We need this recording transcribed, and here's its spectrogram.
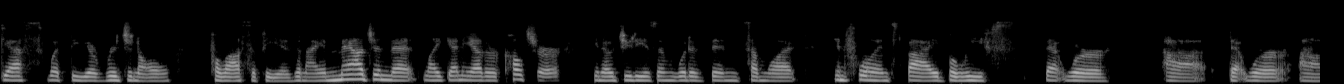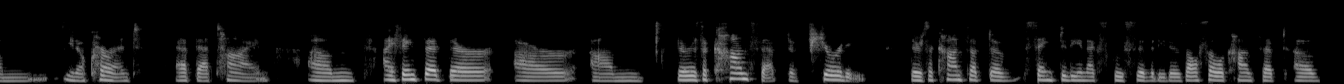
guess what the original philosophy is. And I imagine that, like any other culture, you know, Judaism would have been somewhat influenced by beliefs that were uh, that were um, you know current at that time. Um, I think that there are um, there is a concept of purity. There's a concept of sanctity and exclusivity. There's also a concept of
